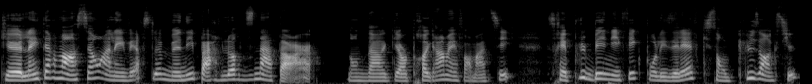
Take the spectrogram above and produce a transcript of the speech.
que l'intervention, à l'inverse, menée par l'ordinateur, donc dans un programme informatique, serait plus bénéfique pour les élèves qui sont plus anxieux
